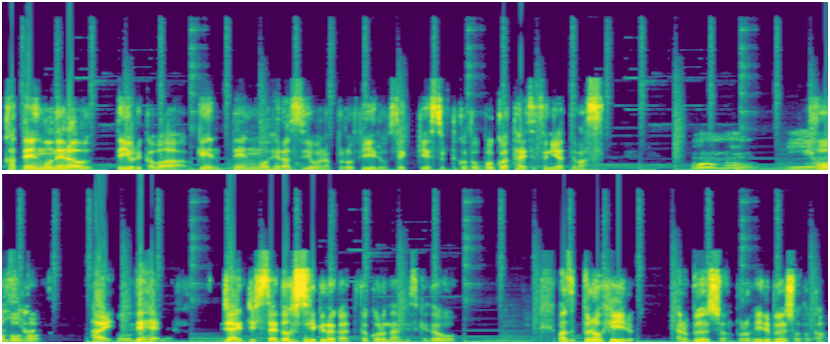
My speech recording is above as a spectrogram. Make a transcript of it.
加点を狙うっていうよりかは、減点を減らすようなプロフィールを設計するってことを僕は大切にやってます。ほうほう。えーほうほうほう。はい。で、、じゃあ実際どうしていくのかってところなんですけど、まずプロフィール、あの文章のプロフィール文章とか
